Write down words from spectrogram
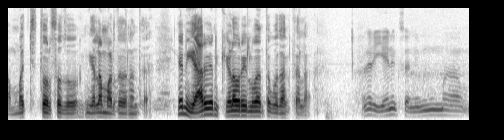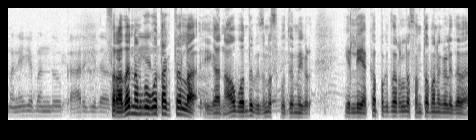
ಮಚ್ಚಿ ತೋರಿಸೋದು ಹಿಂಗೆಲ್ಲ ಮಾಡ್ತಿದ್ದಾನಂತೆ ಏನು ಯಾರು ಏನು ಕೇಳೋರು ಇಲ್ವಾ ಅಂತ ಗೊತ್ತಾಗ್ತಾ ಇಲ್ಲ. ಏನಕ್ಕೆ ಸರ್ ಅದೇ ನಮಗೂ ಗೊತ್ತಾಗ್ತಿಲ್ಲ ಈಗ ನಾವು ಬಂದು ಬಿಸ್ನೆಸ್ ಉದ್ಯಮಿಗಳು ಇಲ್ಲಿ ಅಕ್ಕಪಕ್ಕದವರೆಲ್ಲ ಸ್ವಂತ ಮನೆಗಳಿದ್ದಾವೆ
